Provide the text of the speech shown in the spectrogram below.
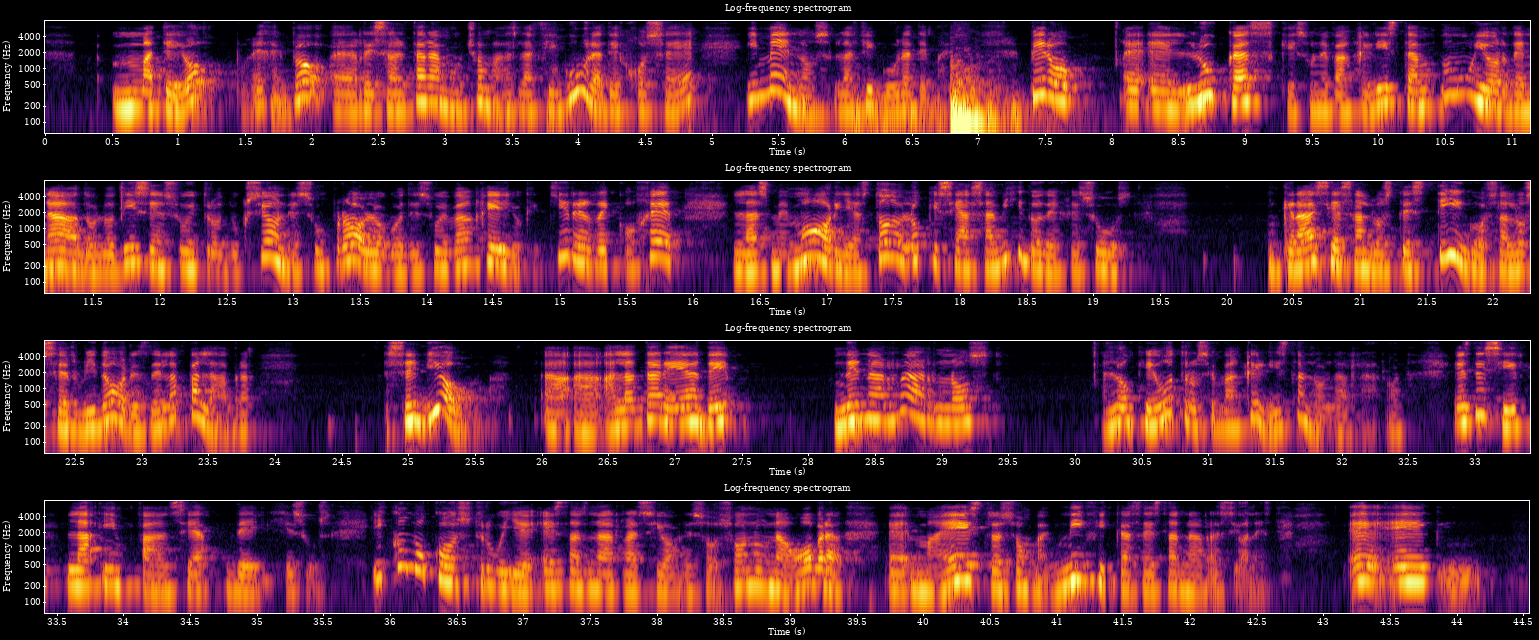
Mateo, por ejemplo, eh, resaltará mucho más la figura de José y menos la figura de María. Pero eh, Lucas, que es un evangelista muy ordenado, lo dice en su introducción, en su prólogo de su evangelio, que quiere recoger las memorias, todo lo que se ha sabido de Jesús gracias a los testigos, a los servidores de la palabra, se dio a, la tarea de, de narrarnos lo que otros evangelistas no narraron, es decir, la infancia de Jesús. ¿Y cómo construye estas narraciones? Son una obra eh, maestra, son magníficas estas narraciones. Eh, eh,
